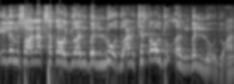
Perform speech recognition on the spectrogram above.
ilmu sholat satu tujuan belu doa satu tujuan belu doa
